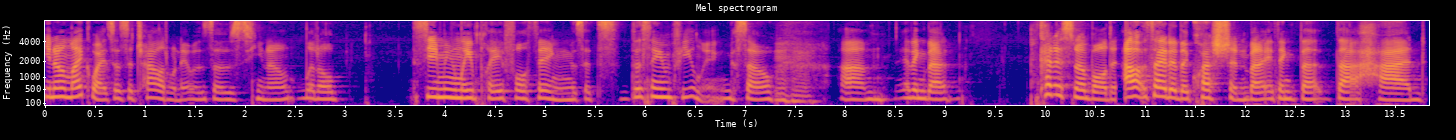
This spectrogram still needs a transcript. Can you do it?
you know likewise as a child when it was those you know little seemingly playful things it's the same feeling. So um, i think that kind of snowballed outside of the question but i think that that had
